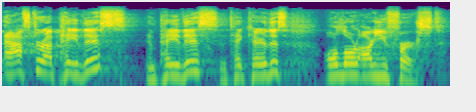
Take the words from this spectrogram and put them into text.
after I pay this and pay this and take care of this? Or, Lord, are you first?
